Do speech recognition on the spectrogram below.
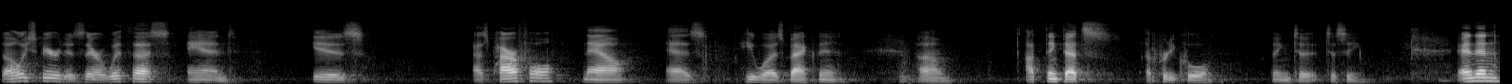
The Holy Spirit is there with us and is as powerful now as he was back then. Um, I think that's a pretty cool thing to, to see. And then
